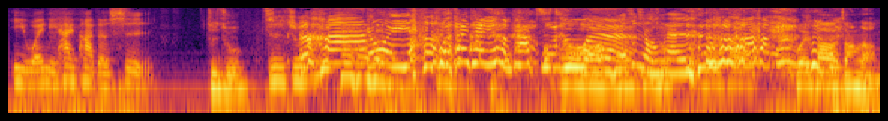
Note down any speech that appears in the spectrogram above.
以为你害怕的是蜘蛛，蜘蛛 跟我一样，我太太也很怕蜘蛛哎，我觉得是荣恩，我也怕蟑螂，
